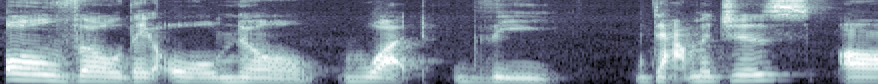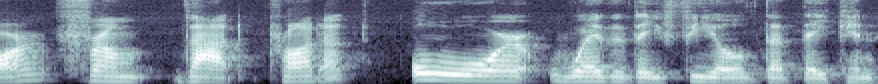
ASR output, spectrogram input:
although they all know what the damages are from that product, or whether they feel that they can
